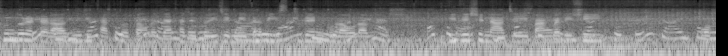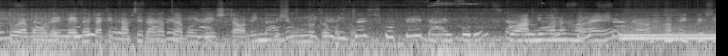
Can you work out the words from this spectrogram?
সুন্দর একটা রাজনীতি থাকতো তাহলে দেখা যেত এই যে মেধাবী স্টুডেন্টগুলো ওরা বিদেশে না যেয়ে বাংলাদেশেই পড়তো এবং ওদের মেধাটাকে কাছে লাগাতো এবং দেশটা অনেক বেশি উন্নত তো আমি মনে হয় অনেক বেশি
